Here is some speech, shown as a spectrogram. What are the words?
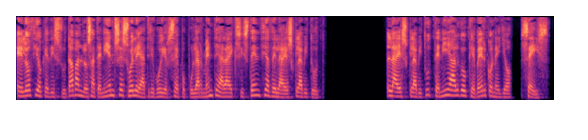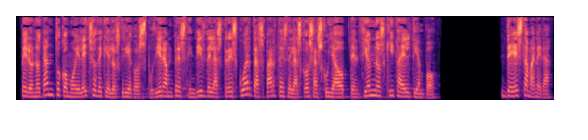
El ocio que disfrutaban los atenienses suele atribuirse popularmente a la existencia de la esclavitud. La esclavitud tenía algo que ver con ello, 6, pero no tanto como el hecho de que los griegos pudieran prescindir de las tres cuartas partes de las cosas cuya obtención nos quita el tiempo. De esta manera,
